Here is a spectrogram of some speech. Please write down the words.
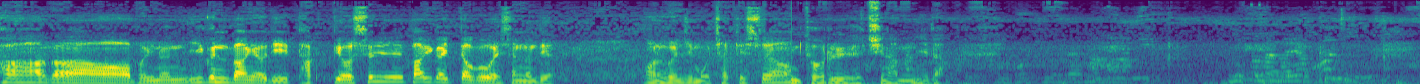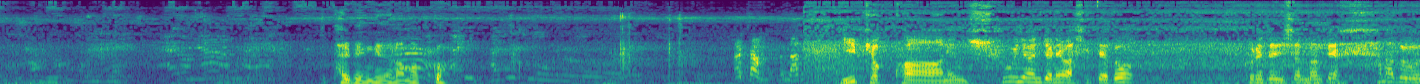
벽화가 보이는 이 근방에 어디 닭뼈슬 바위가 있다고 했었는데 어느 건지 못 찾겠어요. 도를 지납니다. (800m) 남았고 이 벽화는 수년 전에 왔을 때도 그려져 있었는데 하나도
